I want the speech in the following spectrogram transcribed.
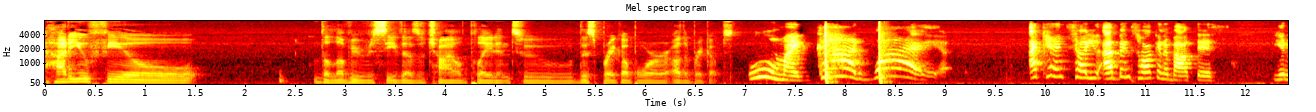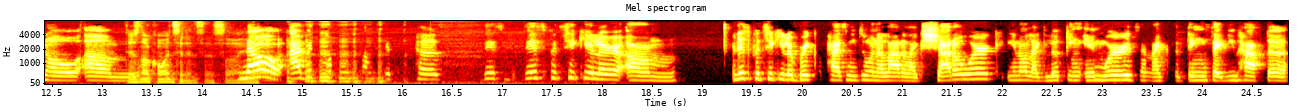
how do you feel the love you received as a child played into this breakup or other breakups? Oh my God, why? I can't tell you. I've been talking about this, you know. Um, There's no coincidences. So no, I've been talking about this because this this particular um this particular breakup has me doing a lot of like shadow work, you know, like looking inwards and like the things that you have to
